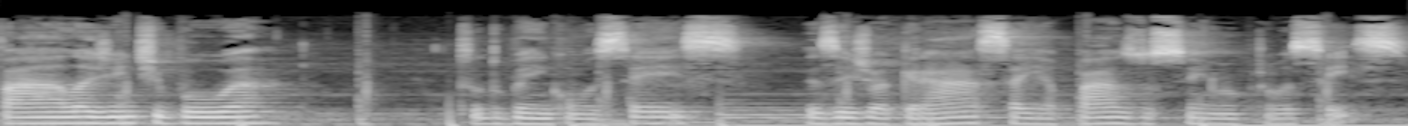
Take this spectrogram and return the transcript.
Fala, gente boa. Tudo bem com vocês? Desejo a graça e a paz do Senhor para vocês.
